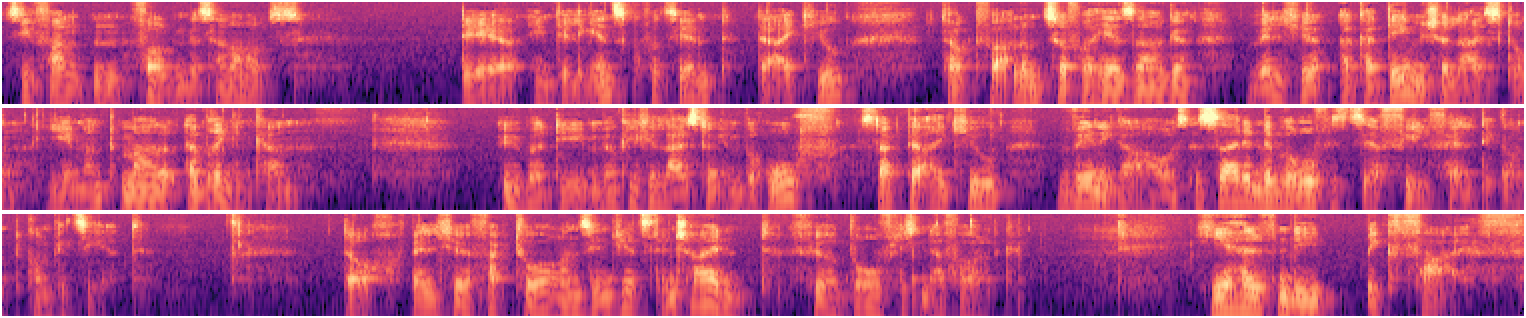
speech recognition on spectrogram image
Sie fanden Folgendes heraus. Der Intelligenzquotient, der IQ, taugt vor allem zur Vorhersage, welche akademische Leistung jemand mal erbringen kann. Über die mögliche Leistung im Beruf sagt der IQ weniger aus, es sei denn, der Beruf ist sehr vielfältig und kompliziert. Doch welche Faktoren sind jetzt entscheidend für beruflichen Erfolg? Hier helfen die Big Five.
